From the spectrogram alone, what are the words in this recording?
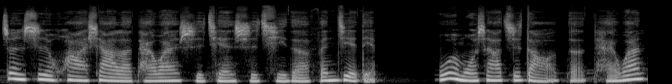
正式画下了台湾史前时期的分界点。福尔摩沙之岛的台湾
